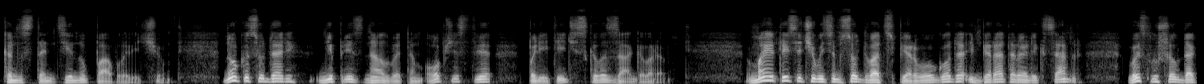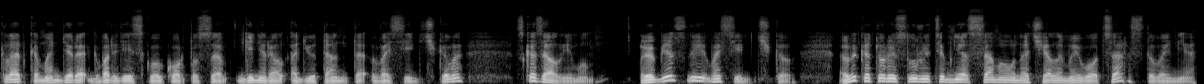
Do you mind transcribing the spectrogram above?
Константину Павловичу. Но государь не признал в этом обществе политического заговора. В мае 1821 года император Александр, выслушав доклад командира гвардейского корпуса генерал-адъютанта Васильчикова, сказал ему – «Любезный Васильчиков, вы, который служите мне с самого начала моего царствования,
